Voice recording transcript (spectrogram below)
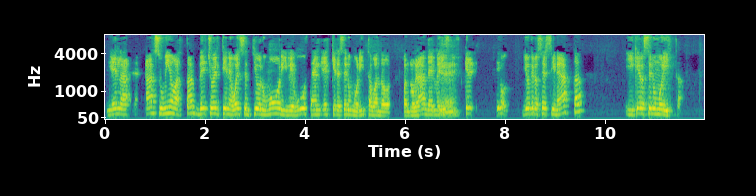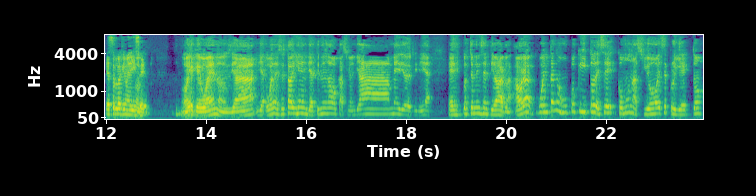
Y él ha, asumido bastante. De hecho, él tiene buen sentido del humor y le gusta. Él, él quiere ser humorista cuando, cuando grande. Él me dice, que, digo, yo quiero ser cineasta y quiero ser humorista. Eso es lo que me dice. Oye, qué bueno, ya, ya, bueno, eso está bien, ya tiene una vocación ya medio definida. Es cuestión de incentivarla. Ahora, cuéntanos un poquito de ese, cómo nació ese proyecto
